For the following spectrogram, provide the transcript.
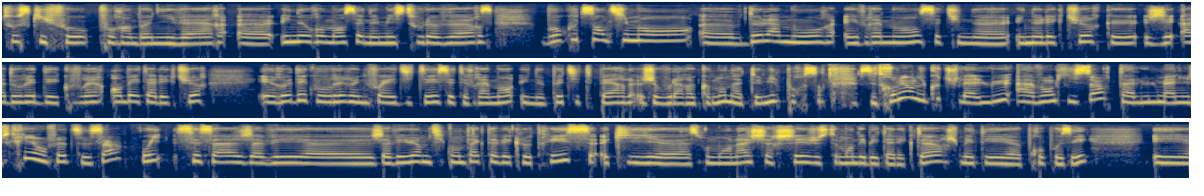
tout ce qu'il faut pour un bon hiver. Euh, une romance Enemies to Lovers, beaucoup de sentiments, euh, de l'amour et vraiment c'est une, une lecture que j'ai adoré découvrir en bêta lecture et redécouvrir une fois édité. C'était vraiment une petite perle. Je vous la recommande à 2000%. C'est trop bien. Du coup, tu l'as lu avant qu'il sorte. T'as lu le manuscrit en fait, c'est ça? Oui, c'est ça. J'avais euh, j'avais eu un petit contact avec l'autrice qui à ce moment-là cherchait justement des bêta lecteurs. Je m'étais euh, proposé et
